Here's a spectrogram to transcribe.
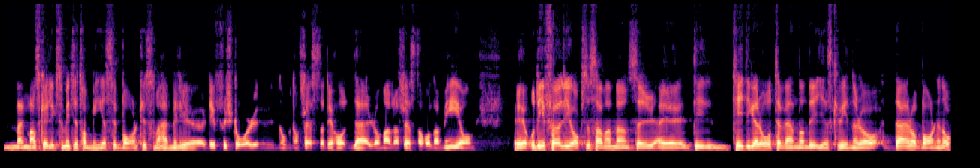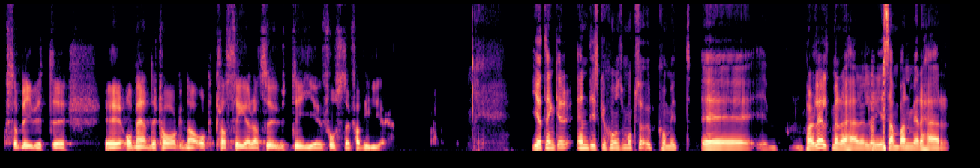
Men man ska liksom inte ta med sig barn till sådana här miljöer. Det förstår nog de flesta, det lär de allra flesta hålla med om. Och det följer också samma mönster till tidigare återvändande IS-kvinnor. Där har barnen också blivit eh, omhändertagna och placerats ut i fosterfamiljer. jag tänker en diskussion som också har uppkommit eh, parallellt med det här eller i samband med det här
